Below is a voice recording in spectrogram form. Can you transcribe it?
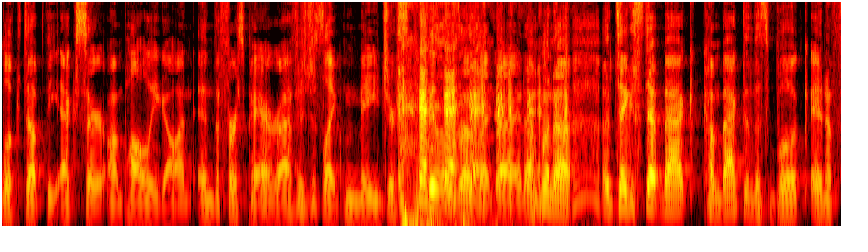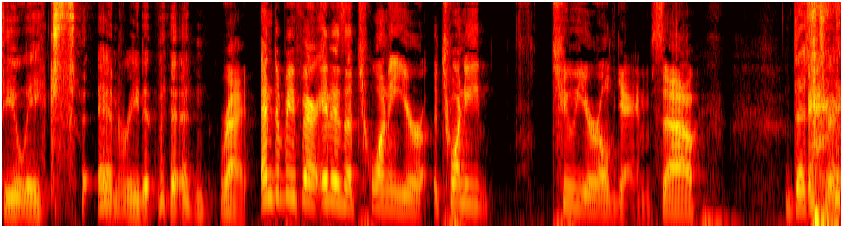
looked up the excerpt on Polygon, and the first paragraph is just like major spoilers. I was like, all right, I'm gonna uh, take a step back, come back to this book in a few weeks, and read it then. Right. And to be fair, it is a 20 year 22 year old game. So, That's true.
